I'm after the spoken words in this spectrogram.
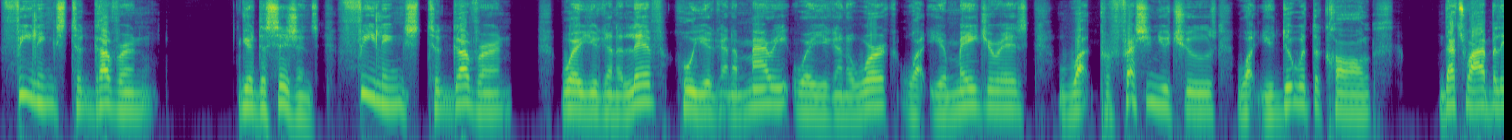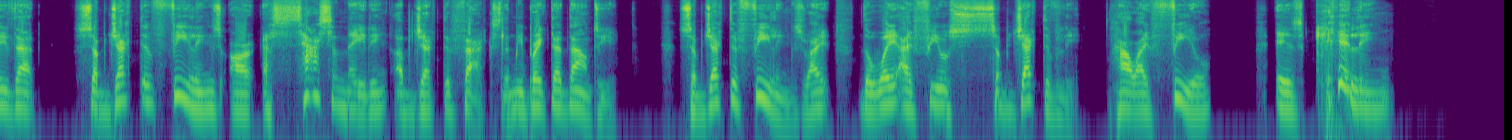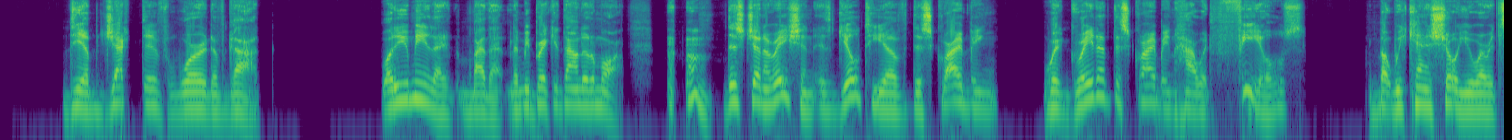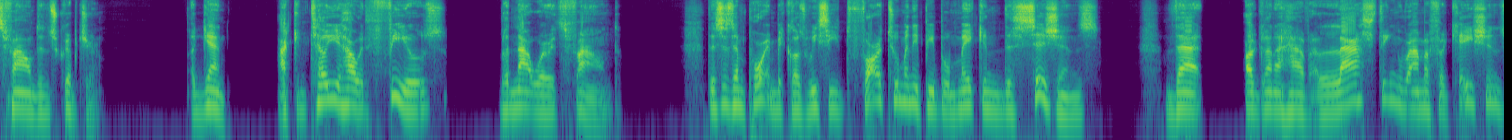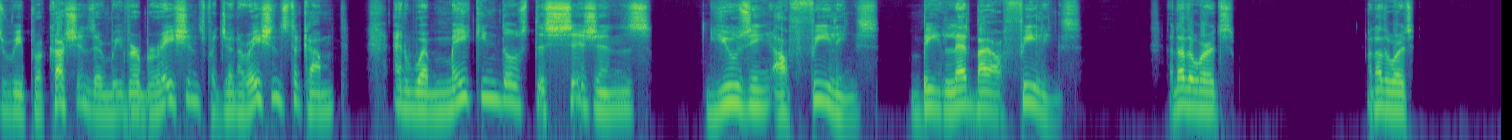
feelings to govern your decisions, feelings to govern where you're going to live, who you're going to marry, where you're going to work, what your major is, what profession you choose, what you do with the call. That's why I believe that subjective feelings are assassinating objective facts. Let me break that down to you. Subjective feelings, right? The way I feel subjectively, how I feel, is killing the objective word of God. What do you mean by that? Let me break it down a little more. this generation is guilty of describing, we're great at describing how it feels, but we can't show you where it's found in Scripture. Again, I can tell you how it feels, but not where it's found. This is important because we see far too many people making decisions that are going to have lasting ramifications, repercussions, and reverberations for generations to come. And we're making those decisions using our feelings, being led by our feelings. In other words, in other words,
